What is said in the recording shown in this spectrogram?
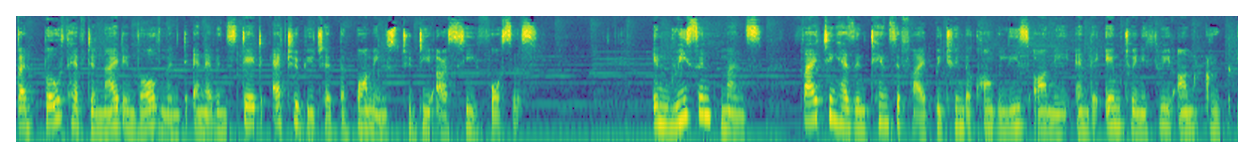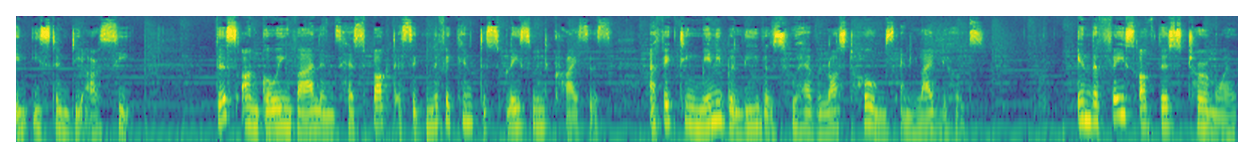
but both have denied involvement and have instead attributed the bombings to DRC forces. In recent months, fighting has intensified between the Congolese army and the M23 armed group in eastern DRC. This ongoing violence has sparked a significant displacement crisis, affecting many believers who have lost homes and livelihoods. In the face of this turmoil,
